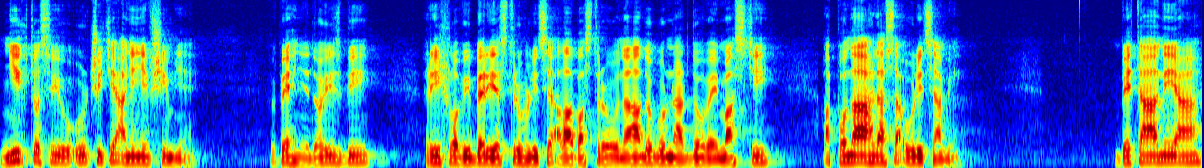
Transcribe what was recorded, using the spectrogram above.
nikto si ju určite ani nevšimne. Vbehne do izby, rýchlo vyberie z truhlice alabastrovú nádobu nardovej masti a ponáhľa sa ulicami. Betánia,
